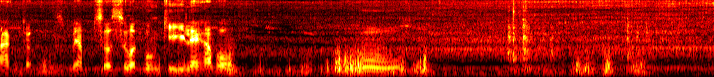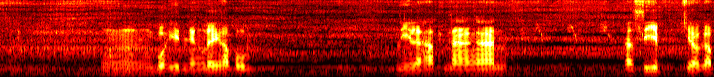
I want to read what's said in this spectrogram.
ตักแบบสวดๆบุงกีเลยครับผมอู้บ่เห็นยังเลยครับผม นี่แหละครับนางานอาซีบเกี่ยวกับ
